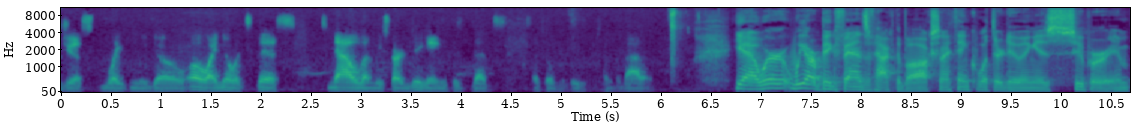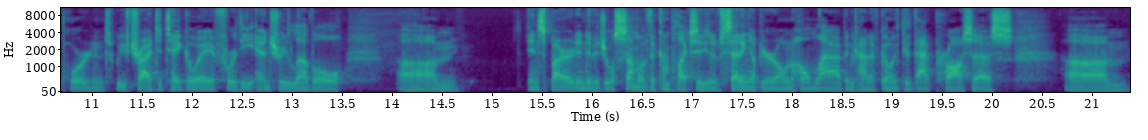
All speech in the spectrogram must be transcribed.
just blatantly go, oh, I know it's this. Now let me start digging because that's that's of the battle. Yeah, we're we are big fans of Hack the Box, and I think what they're doing is super important. We've tried to take away for the entry level um, inspired individuals some of the complexities of setting up your own home lab and kind of going through that process. Um,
